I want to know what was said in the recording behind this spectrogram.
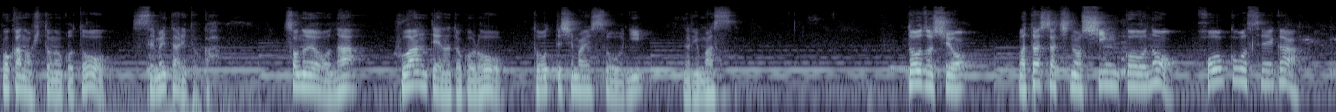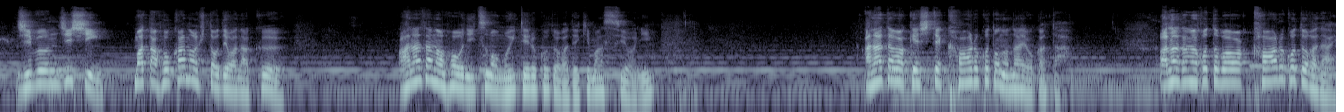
他の人のことを責めたりとかそのような不安定なところを通ってしまいそうになります。どうぞしよう。私たちの信仰の方向性が自分自身また他の人ではなくあなたの方にいつも向いていることができますように。あなたは決して変わることのないお方。あなたの言葉は変わることがない。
